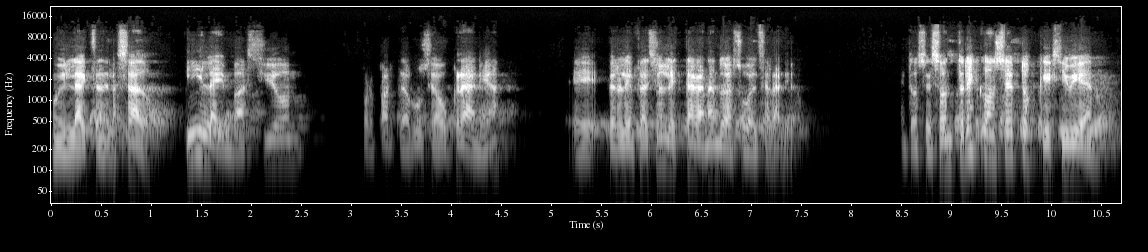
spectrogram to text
muy, laxa en el asado y la invasión por parte de Rusia a Ucrania, eh, pero la inflación le está ganando la suba del salario. Entonces, son tres conceptos que si bien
